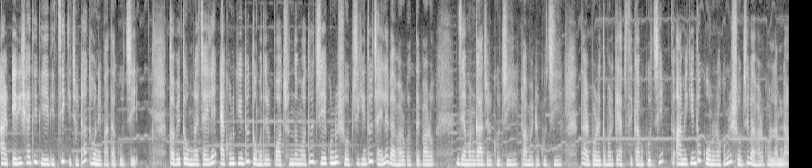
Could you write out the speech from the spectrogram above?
আর এরই সাথে দিয়ে দিচ্ছি কিছুটা ধনে পাতা কুচি। তবে তোমরা চাইলে এখন কিন্তু তোমাদের পছন্দ মতো যে কোনো সবজি কিন্তু চাইলে ব্যবহার করতে পারো। যেমন গাজর কুচি, টমেটো কুচি, তারপরে তোমার ক্যাপসিকাম কুচি। তো আমি কিন্তু কোনো রকমের সবজি ব্যবহার করলাম না।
